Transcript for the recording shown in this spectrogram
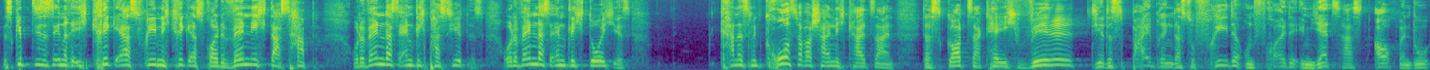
es gibt dieses Innere, ich krieg erst Frieden, ich krieg erst Freude, wenn ich das hab oder wenn das endlich passiert ist oder wenn das endlich durch ist, kann es mit großer Wahrscheinlichkeit sein, dass Gott sagt, hey, ich will dir das beibringen, dass du Friede und Freude im Jetzt hast, auch wenn du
